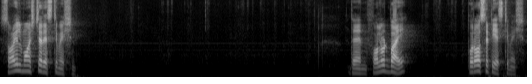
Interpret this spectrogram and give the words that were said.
soil moisture estimation. Then followed by porosity estimation.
